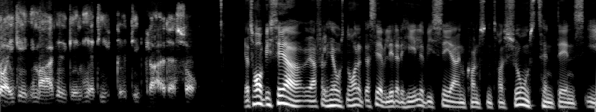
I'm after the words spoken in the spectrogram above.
går ikke ind i markedet igen her, de, de plejer deres sorg. Jeg tror, vi ser, i hvert fald her hos Nordnet, der ser vi lidt af det hele. Vi ser en koncentrationstendens i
